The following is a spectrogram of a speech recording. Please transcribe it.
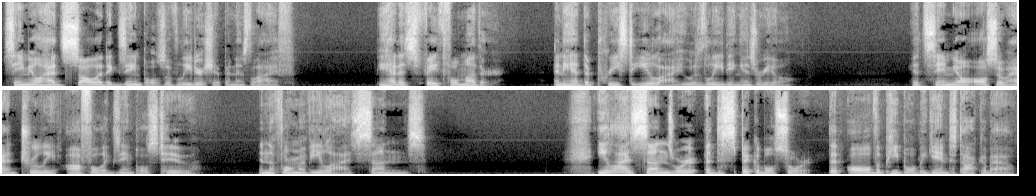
Samuel had solid examples of leadership in his life. He had his faithful mother, and he had the priest Eli who was leading Israel. Yet Samuel also had truly awful examples too, in the form of Eli's sons. Eli's sons were a despicable sort that all the people began to talk about.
